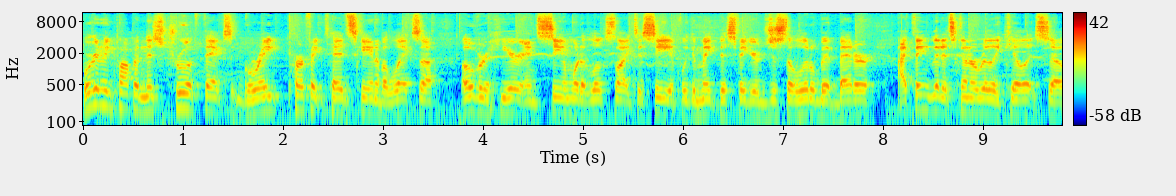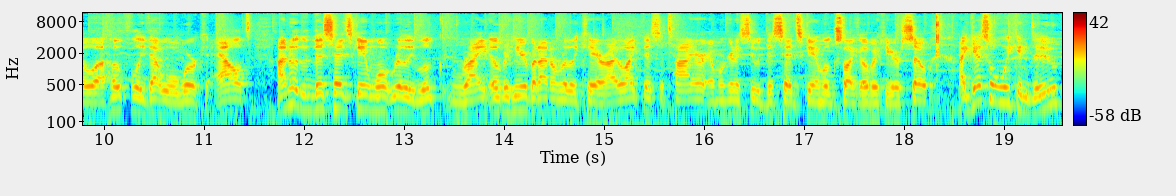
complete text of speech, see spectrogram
We're going to be popping this True Effects Great Perfect Head Scan of Alexa over here and seeing what it looks like to see if we can make this figure just a little bit better. I think that it's going to really kill it, so uh, hopefully that will work out. I know that this head scan won't really look right over here, but I don't really care. I like this attire, and we're going to see what this head scan looks like over here. So I guess what we can do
